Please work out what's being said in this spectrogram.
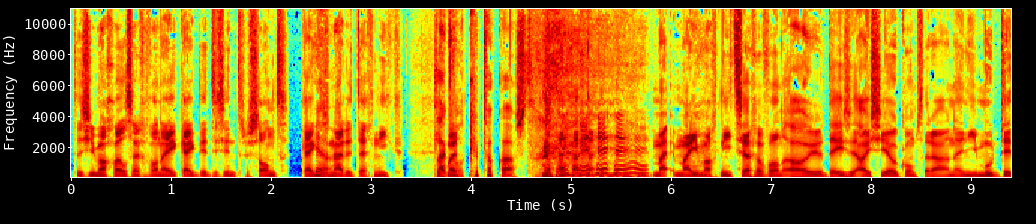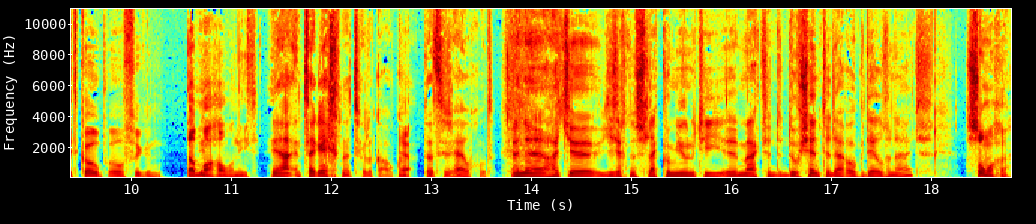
Dus je mag wel zeggen van, hé, kijk, dit is interessant. Kijk Ja. eens naar de techniek. Het lijkt maar- wel een CryptoCast. Maar, maar je mag niet zeggen van, oh, deze ICO komt eraan en je moet dit kopen. Of, dat mag allemaal niet. ja, en terecht natuurlijk ook. Ja. Dat is heel goed. En eh, had je, je zegt een Slack community, eh, maakten de docenten daar ook deel van uit? Sommige.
